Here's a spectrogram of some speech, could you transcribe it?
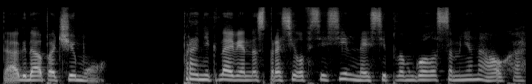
«Тогда почему?» Проникновенно спросил всесильный сиплым голосом мне на ухо.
